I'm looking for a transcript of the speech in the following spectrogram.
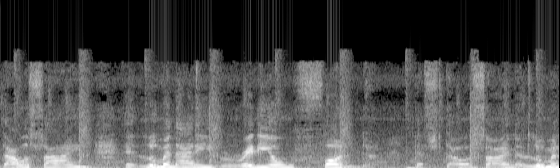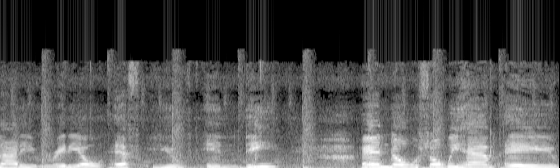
dollar sign Illuminati Radio Fund. That's dollar sign Illuminati Radio F U N D. And uh, so we have a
